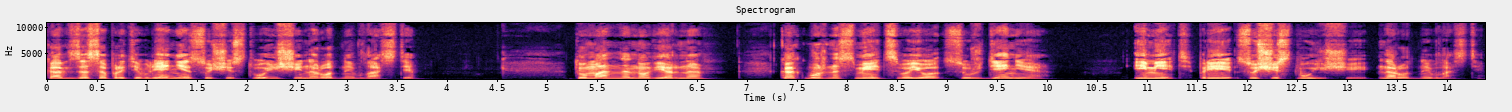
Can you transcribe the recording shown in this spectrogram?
как за сопротивление существующей народной власти. Туманно, но верно. Как можно сметь свое суждение иметь при существующей народной власти?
